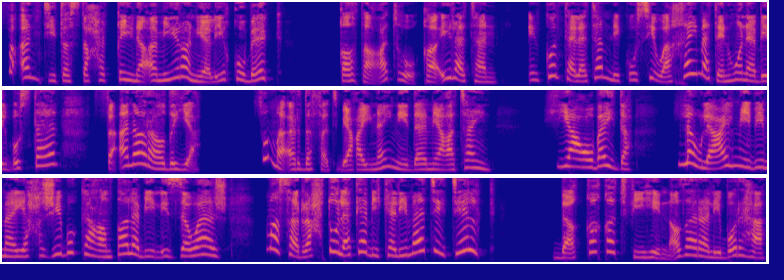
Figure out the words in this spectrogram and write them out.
فأنت تستحقين أميرا يليق بك. قاطعته قائلة إن كنت لا تملك سوى خيمة هنا بالبستان فأنا راضية. ثم أردفت بعينين دامعتين. يا عبيدة لولا علمي بما يحجبك عن طلبي للزواج ما صرحت لك بكلمات تلك. دققت فيه النظر لبرهة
